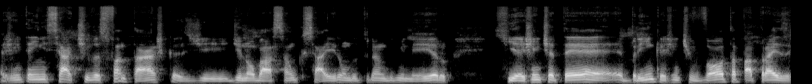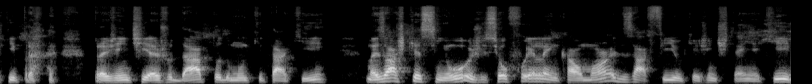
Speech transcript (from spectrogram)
a gente tem iniciativas fantásticas de, de inovação que saíram do Triângulo Mineiro, que a gente até brinca, a gente volta para trás aqui para a gente ajudar todo mundo que está aqui. Mas eu acho que assim, hoje, se eu for elencar o maior desafio que a gente tem aqui,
